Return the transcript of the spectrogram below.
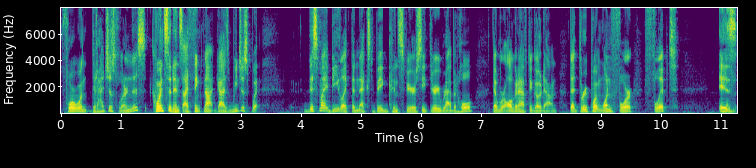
4 1. Did I just learn this? Coincidence? I think not. Guys, we just went. This might be like the next big conspiracy theory rabbit hole that we're all going to have to go down. That 3.14 flipped is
